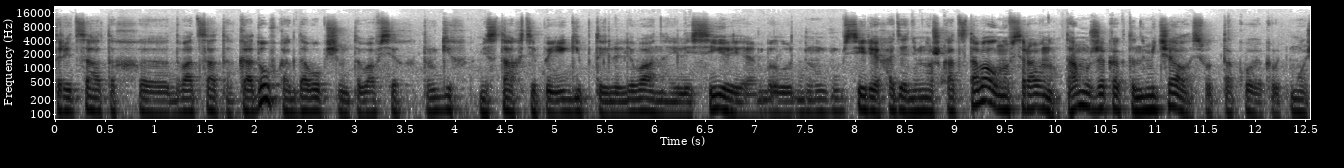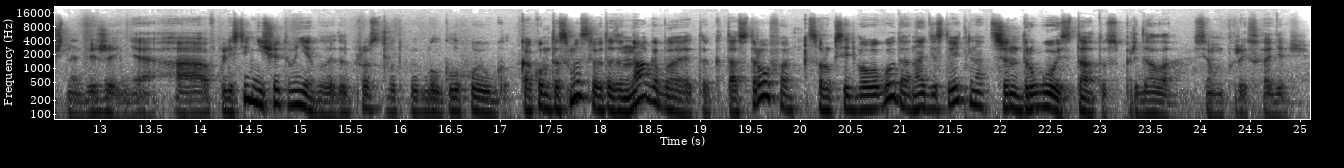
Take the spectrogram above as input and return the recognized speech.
30-х, 20-х годов, когда, в общем-то, во всех других местах типа Египта или Ливана или Сирии было, ну, Сирия хотя немножко отставала, но все равно там уже как-то намечалось вот такое какое-то мощное движение. А в Палестине ничего этого не было. Это просто вот был глухой угол. В каком-то смысле вот эта Нагаба, эта катастрофа 47 года, она действительно совершенно другой статус придала всему происходящему.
